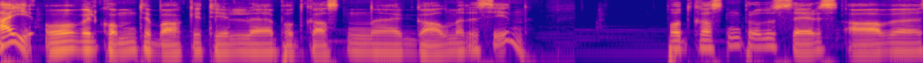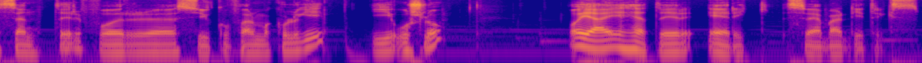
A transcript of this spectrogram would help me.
Hei og velkommen tilbake til podkasten Gal medisin. Podkasten produseres av Senter for psykofarmakologi i Oslo. Og jeg heter Erik Sveberg Ditrix.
